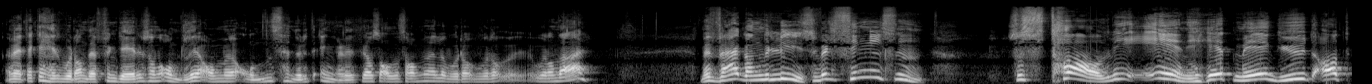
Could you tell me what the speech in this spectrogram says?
Jeg vet ikke helt hvordan det fungerer sånn åndelig, om Ånden sender ut engler til oss alle sammen, eller hvordan, det er. Men hver gang vi lyser velsignelsen, så taler vi i enighet med Gud at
